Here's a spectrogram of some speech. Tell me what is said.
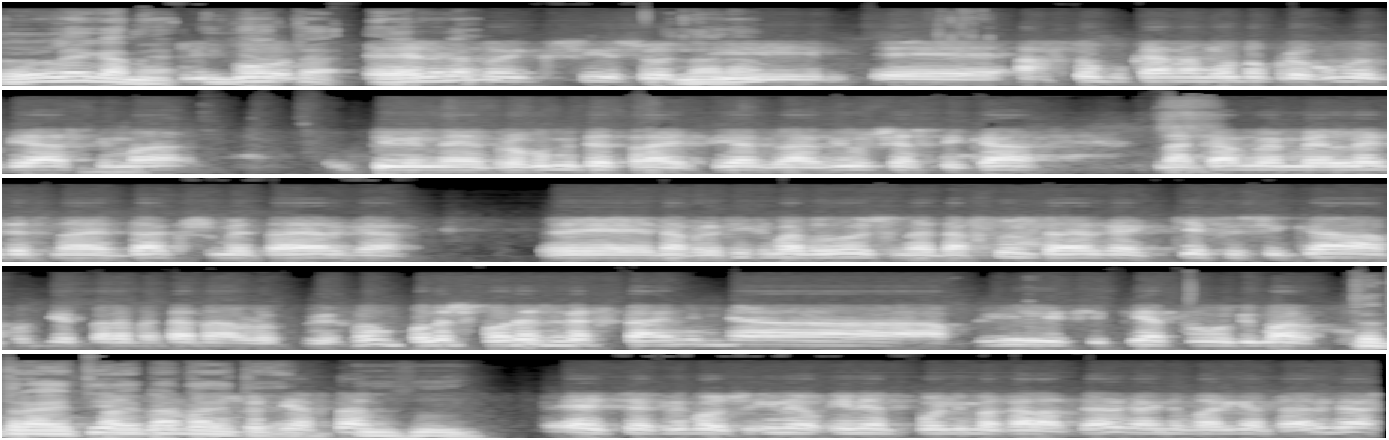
Λέγαμε λοιπόν, για τα έλεγα το εξής ότι να, ναι. Ε, αυτό που κάναμε όλο το προηγούμενο διάστημα, την ε, προηγούμενη τετραετία, δηλαδή ουσιαστικά να κάνουμε μελέτες, να εντάξουμε τα έργα, ε, να βρεθεί χρηματοδότηση, να ενταχθούν τα έργα και φυσικά από εκεί και πέρα μετά να ολοκληρωθούν, πολλές φορές δεν φτάνει μια απλή θητεία του Δημάρχου. Τετραετία ή Αντιλαμβάνεστε ότι αυτά, Έτσι ακριβώς. Είναι, είναι πολύ μεγάλα τα έργα, είναι βαριά τα έργα.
